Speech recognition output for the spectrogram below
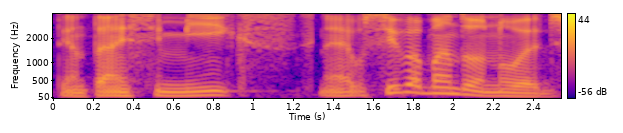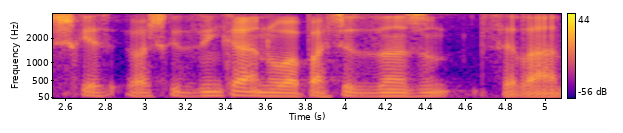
Tentar esse mix, né? O Silvio abandonou, eu acho que desencanou a partir dos anos, sei lá,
